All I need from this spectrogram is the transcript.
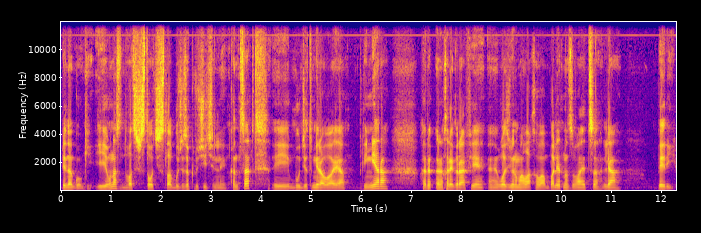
педагоги. И у нас 26 числа будет заключительный концерт, и будет мировая премьера э, хореографии э, Владимира Малахова. Балет называется «Ля Пери».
